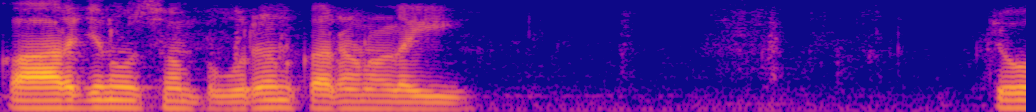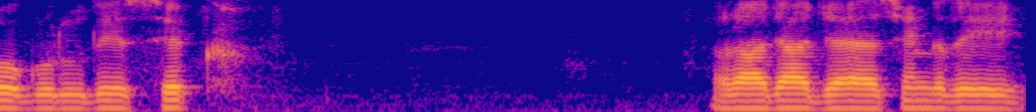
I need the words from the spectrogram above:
ਕਾਰਜ ਨੂੰ ਸੰਪੂਰਨ ਕਰਨ ਲਈ ਜੋ ਗੁਰੂ ਦੇ ਸਿੱਖ ਰਾਜਾ ਜੈ ਸਿੰਘ ਦੇ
